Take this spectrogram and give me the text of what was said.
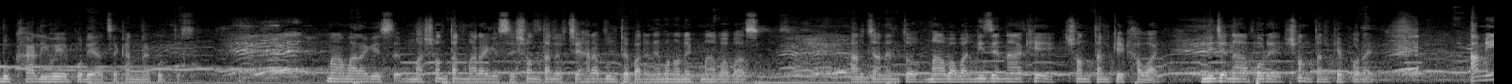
বুক খালি হয়ে পড়ে আছে কান্না করতেছে। মা মারা গেছে, মা সন্তান মারা গেছে, সন্তানের চেহারা বলতে পারেন এমন অনেক মা বাবা আছে। আর জানেন তো, মা বাবা নিজে না খেয়ে সন্তানকে খাওয়ায়, নিজে না পড়ে সন্তানকে পড়ায়। আমি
